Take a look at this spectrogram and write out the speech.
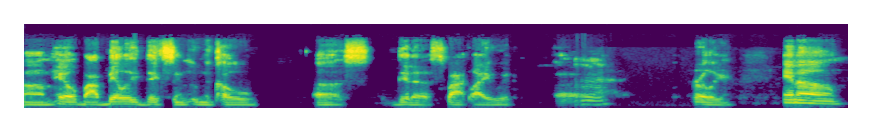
um, held by Billy Dixon, who Nicole uh, did a spotlight with uh, Mhm. earlier, and um,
